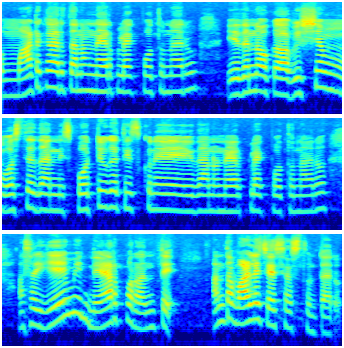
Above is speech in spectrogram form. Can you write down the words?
మాటకారితనం నేర్పలేకపోతున్నారు. ఏదన్నా ఒక విషయం వస్తే దాన్ని స్పోర్టివ్గా తీసుకునే విధానం నేర్పలేకపోతున్నారు. అసలు ఏమీ నేర్పరు అంతే. అంతా వాళ్ళే చేసేస్తుంటారు.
